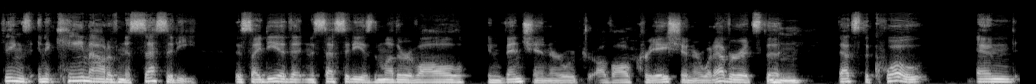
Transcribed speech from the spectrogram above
things. And it came out of necessity. This idea that necessity is the mother of all invention or of all creation or whatever. It's the mm-hmm. that's the quote. And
